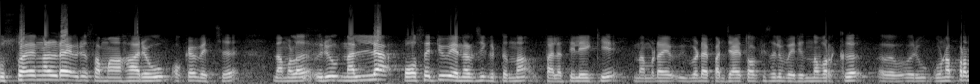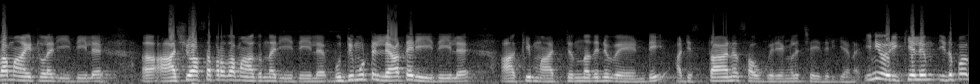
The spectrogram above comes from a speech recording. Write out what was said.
പുസ്തകങ്ങളുടെ ഒരു സമാഹാരവും ഒക്കെ വെച്ച് നമ്മൾ ഒരു നല്ല പോസിറ്റീവ് എനർജി കിട്ടുന്ന തലത്തിലേക്ക് നമ്മുടെ ഇവിടെ പഞ്ചായത്ത് ഓഫീസിൽ വരുന്നവർക്ക് ഒരു ഗുണപ്രദമായിട്ടുള്ള രീതിയിൽ ആശ്വാസപ്രദമാകുന്ന രീതിയിൽ ബുദ്ധിമുട്ടില്ലാത്ത രീതിയിൽ ആക്കി മാറ്റുന്നതിന് വേണ്ടി അടിസ്ഥാന സൗകര്യങ്ങൾ ചെയ്തിരിക്കുകയാണ്. ഇനി ഒരിക്കലും ഇതിപ്പോൾ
